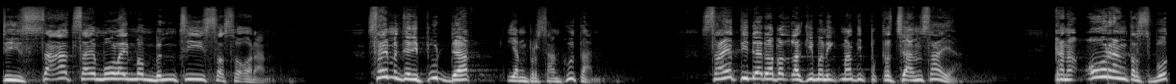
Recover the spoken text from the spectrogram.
Di saat saya mulai membenci seseorang, saya menjadi budak yang bersangkutan. Saya tidak dapat lagi menikmati pekerjaan saya. Karena orang tersebut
